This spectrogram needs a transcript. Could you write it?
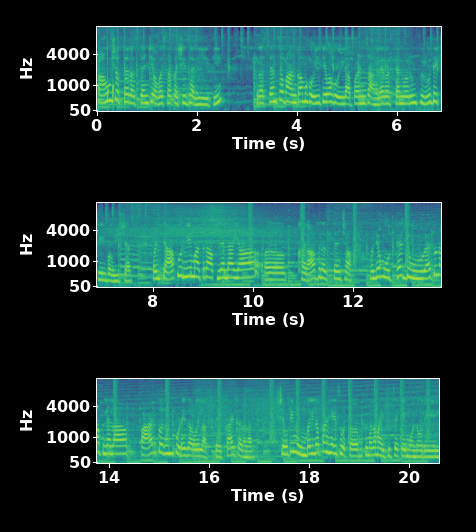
पाहू शकता रस्त्यांची अवस्था कशी झाली आहे ती. रस्त्यांचं बांधकाम होईल तेव्हा होईल. आपण चांगल्या रस्त्यांवरून फिरू देखील भविष्यात. पण त्यापूर्वी मात्र आपल्याला या खराब रस्त्याच्या म्हणजे मोठ्या दिव्यातून आपल्याला पार करून पुढे जावं लागतंय. काय करणार? शेवटी मुंबईला पण हेच होतं. तुम्हाला माहितीच आहे काही मोनोरेल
